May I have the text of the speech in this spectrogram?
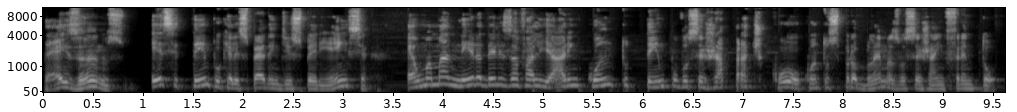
10 anos. Esse tempo que eles pedem de experiência é uma maneira deles avaliarem quanto tempo você já praticou, quantos problemas você já enfrentou.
